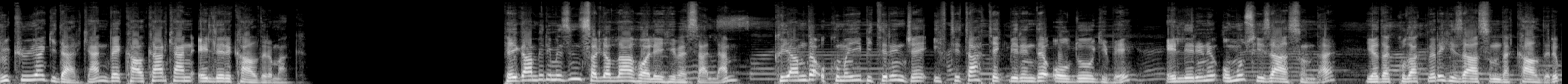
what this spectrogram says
rüküya giderken ve kalkarken elleri kaldırmak. Peygamberimizin sallallahu aleyhi ve sellem, kıyamda okumayı bitirince iftitah tekbirinde olduğu gibi, ellerini omuz hizasında ya da kulakları hizasında kaldırıp,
